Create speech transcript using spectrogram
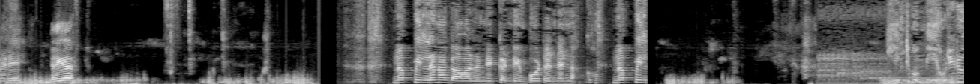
రెడీ టైగర్ నా పిల్ల నాకు కావాలన్నిటికంటే ఇంపార్టెంట్ అండి నాకు. నా పిల్ల ఏంటి మమ్మీ? ఎవడీడు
